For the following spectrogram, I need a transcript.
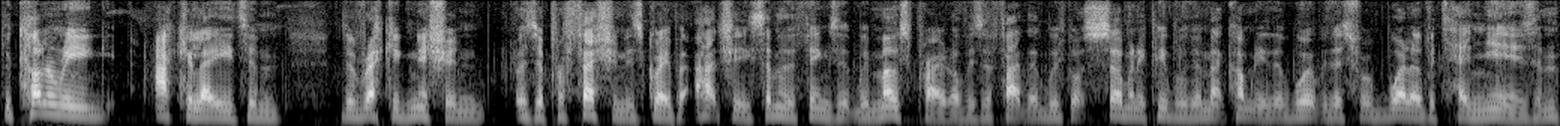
the culinary accolades and the recognition as a profession is great, but actually some of the things that we're most proud of is the fact that we've got so many people within that company that have worked with us for well over 10 years, and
